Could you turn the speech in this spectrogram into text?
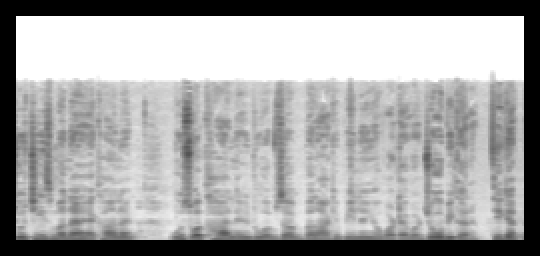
जो चीज़ मना है खाना है, उस वक्त खा लें रू अफ़ज़ा बना के पी लें या वट जो भी करें, ठीक है?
